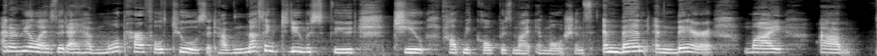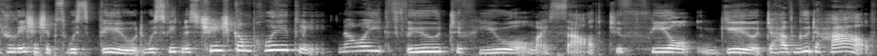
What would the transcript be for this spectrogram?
And I realized that I have more powerful tools that have nothing to do with food to help me cope with my emotions. And then and there, my uh, relationships with food, with fitness changed completely. Now I eat food to fuel myself, to feel good, to have good health,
